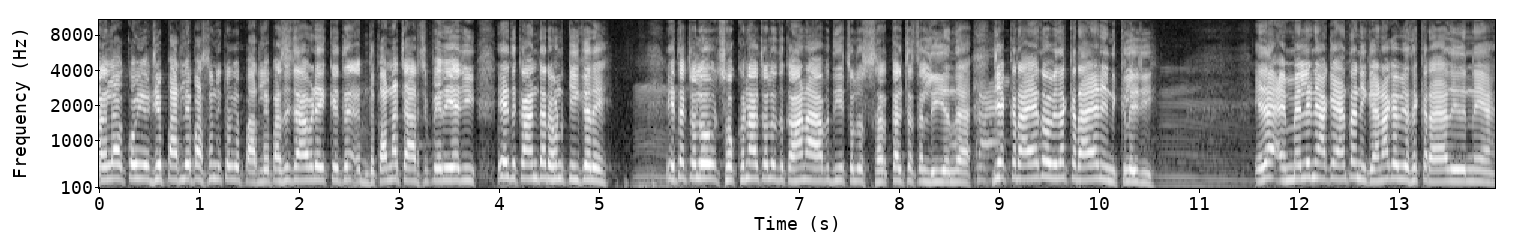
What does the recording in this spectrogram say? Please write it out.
ਅਗਲਾ ਕੋਈ ਜੇ ਪਰਲੇ ਪਾਸੋਂ ਨਿਕਲ ਕੇ ਪਰਲੇ ਪਾਸੇ ਜਾਵੜੇ ਕਿਤੇ ਦੁਕਾਨਾਂ ਚਾਰ ਚਪੇਰੇ ਆ ਜੀ। ਇਹ ਦੁਕਾਨਦਾਰ ਹੁਣ ਕੀ ਕਰੇ? ਇਹ ਤਾਂ ਚਲੋ ਸੁੱਖ ਨਾਲ ਚਲੋ ਦੁਕਾਨ ਆਪ ਦੀ ਹੈ, ਚਲੋ ਸਰਕਲ ਚ ਚੱਲੀ ਜਾਂਦਾ। ਜੇ ਕਿਰਾਇਆ ਤਾਂ ਹੋਵੇ ਤਾਂ ਕਿਰਾਇਆ ਨਹੀਂ ਨਿਕਲੇ ਜੀ। ਇਹਦਾ ਐਮਐਲਏ ਨੇ ਆ ਕੇ ਐ ਤਾਂ ਨਹੀਂ ਕਹਿਣਾ ਕਿ ਵੀ ਅਸੀਂ ਕਿਰਾਇਆ ਦੇ ਦਿੰਨੇ ਆ।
